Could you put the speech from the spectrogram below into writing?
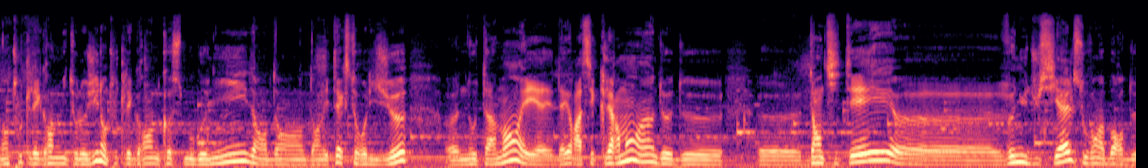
dans toutes les grandes mythologies, dans toutes les grandes cosmogonies, dans, dans- les textes religieux, euh, notamment, et d'ailleurs assez clairement, hein, de, euh, d'entités euh, venues du ciel, souvent à bord de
